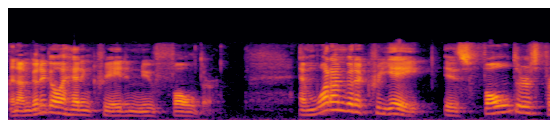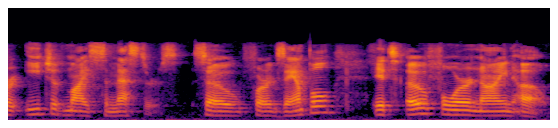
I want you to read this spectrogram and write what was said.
And I'm going to go ahead and create a new folder. And what I'm going to create is folders for each of my semesters. So for example, it's 0490.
